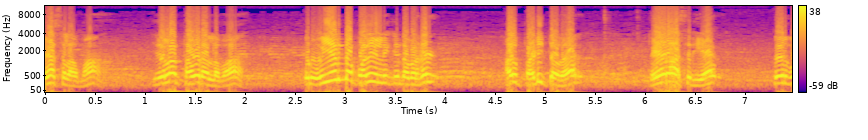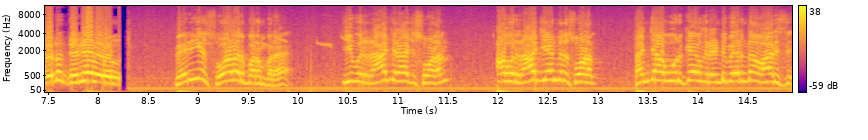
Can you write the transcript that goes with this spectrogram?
பேசலாமா? இதெல்லாம் தவறு அல்லவா ஒரு உயர்ந்த பதவியில் இருக்கின்றவர்கள் அது படித்தவர் பேராசிரியர் இவருக்கு ஒன்றும் தெரியாதவர்கள். பெரிய சோழர் பரம்பரை. இவர் ராஜராஜ சோழன் அவர் ராஜேந்திர சோழன். தஞ்சாவூருக்கே இவங்க ரெண்டு பேரும் தான் வாரிசு.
